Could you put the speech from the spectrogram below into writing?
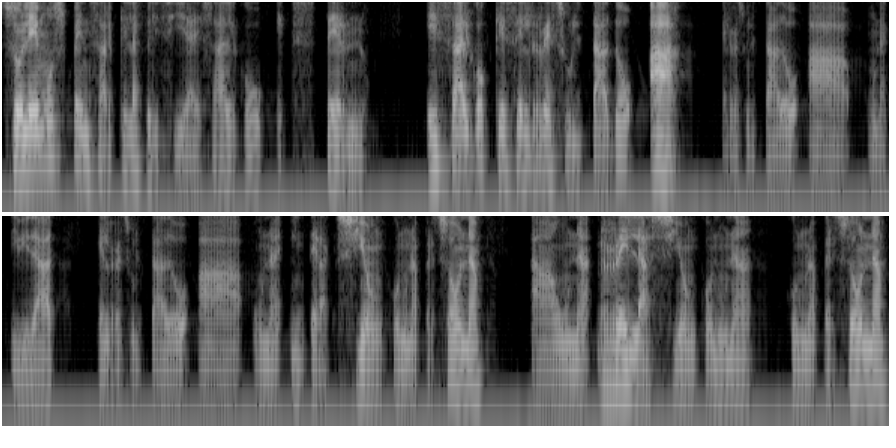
Solemos pensar que la felicidad es algo externo, es algo que es el resultado a, el resultado a una actividad, el resultado a una interacción con una persona, a una relación con una, con una persona,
